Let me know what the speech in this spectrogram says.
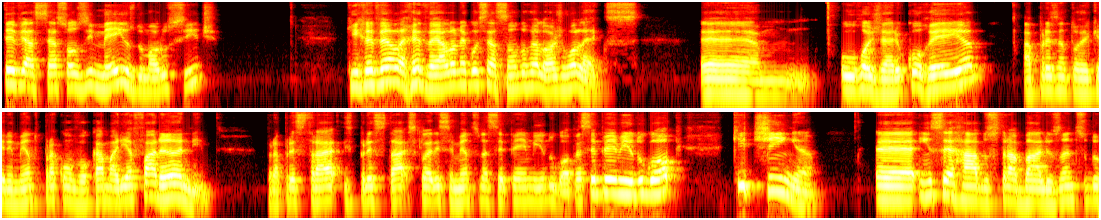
teve acesso aos e-mails do Mauro Cid, que revela, revela a negociação do relógio Rolex. É, o Rogério Correia apresentou requerimento para convocar Maria Farani para prestar, prestar esclarecimentos na CPMI do golpe. A CPMI do golpe, que tinha é, encerrado os trabalhos antes do,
